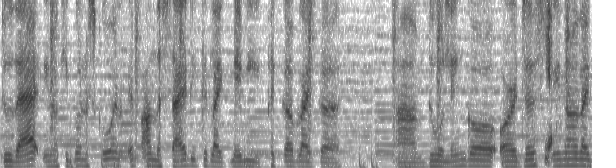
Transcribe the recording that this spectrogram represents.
do that. You know, keep going to school, and if on the side you could like maybe pick up like a um Duolingo or just yeah. you know like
